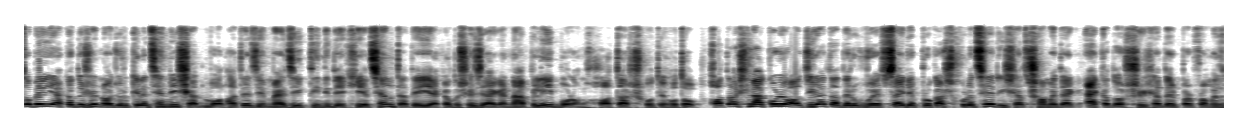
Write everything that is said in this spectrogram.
তবে এই একাদশে নজর কেড়েছেন রিশাদ বল হাতে যে ম্যাজিক তিনি দেখিয়েছেন, তাতে এই একাদশে জায়গা না পেলেই বরং হতাশ হতে হতো। হতাশ না করে অজিরা তাদের ওয়েবসাইটে প্রকাশ করেছে রিশাদ সমেত এক একাদশ। রিশাদের পারফরমেন্স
